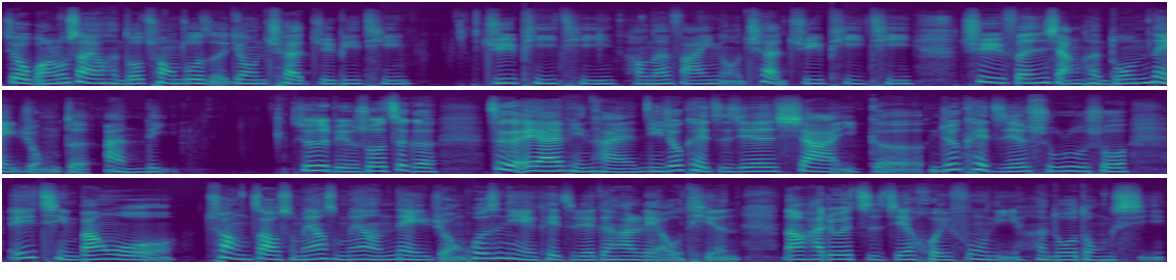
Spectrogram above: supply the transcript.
就网络上有很多创作者用 Chat GPT，GPT 好难发音哦，Chat GPT 去分享很多内容的案例。就是比如说这个这个 AI 平台，你就可以直接下一个，你就可以直接输入说，诶，请帮我创造什么样什么样的内容，或者是你也可以直接跟他聊天，然后他就会直接回复你很多东西，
